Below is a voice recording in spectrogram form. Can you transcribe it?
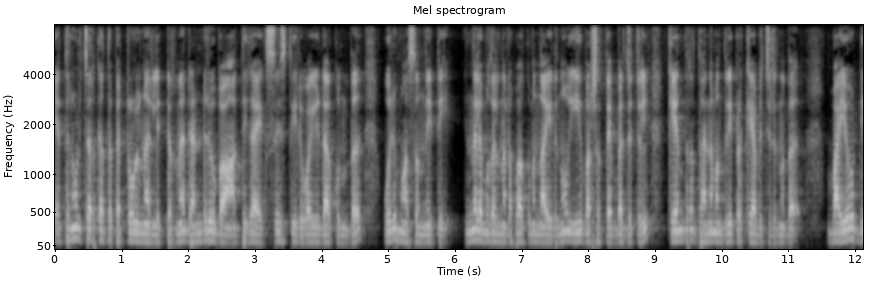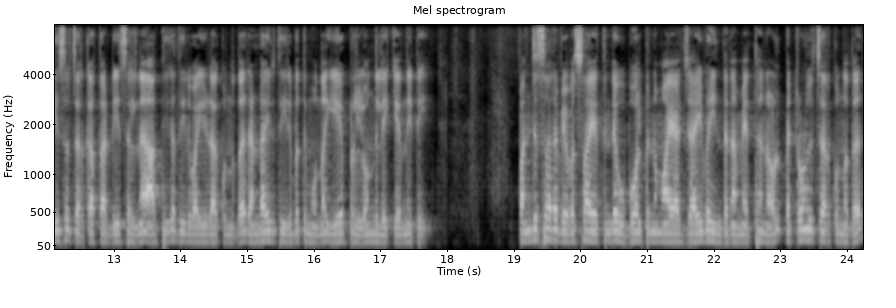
എഥനോൾ ചേർക്കാത്ത പെട്രോളിന് ലിറ്ററിന് രണ്ട് രൂപ അധിക എക്സൈസ് തീരുവ ഈടാക്കുന്നത് ഒരു മാസം നീട്ടി. ഇന്നലെ മുതൽ നടപ്പാക്കുമെന്നായിരുന്നു ഈ വർഷത്തെ ബജറ്റിൽ കേന്ദ്ര ധനമന്ത്രി പ്രഖ്യാപിച്ചിരുന്നത്. ബയോ ഡീസൽ ചേർക്കാത്ത ഡീസലിന് അധിക തീരുവ ഈടാക്കുന്നത് രണ്ടായിരത്തി ഏപ്രിൽ ഒന്നിലേക്ക് നീട്ടി. പഞ്ചസാര വ്യവസായത്തിന്റെ ഉപോൽപ്പന്നമായ ജൈവ ഇന്ധന മെഥനോൾ പെട്രോളിൽ ചേർക്കുന്നത്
